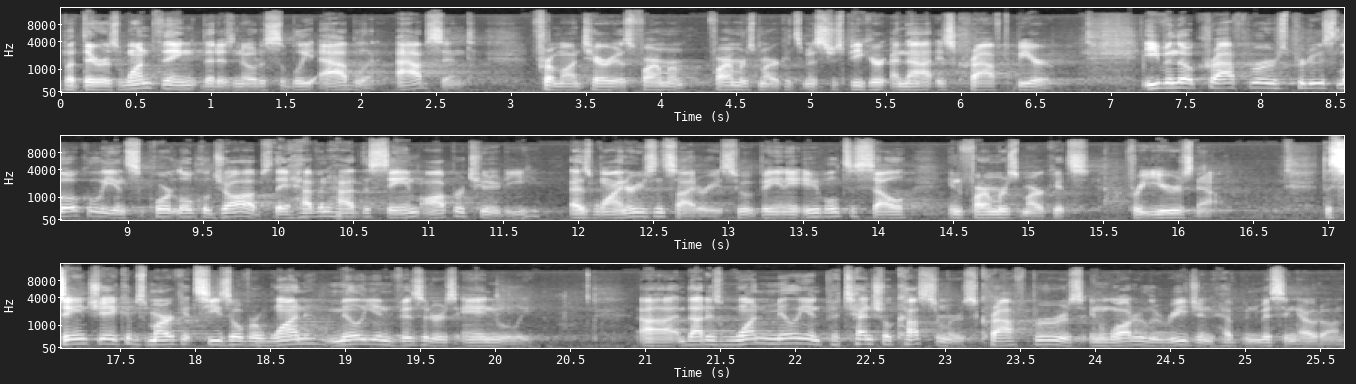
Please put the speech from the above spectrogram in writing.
But there is one thing that is noticeably absent from Ontario's farmer, farmers markets, Mr. Speaker, and that is craft beer. Even though craft brewers produce locally and support local jobs, they haven't had the same opportunity as wineries and cideries who have been able to sell in farmers markets for years now. The St. Jacobs Market sees over 1 million visitors annually. Uh, that is 1 million potential customers craft brewers in Waterloo Region have been missing out on.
